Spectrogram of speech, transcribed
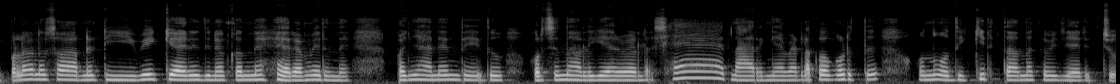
ഇപ്പോഴാണ് സാറിന് ടി വി വയ്ക്കാൻ ഇതിനൊക്കെ നേരം വരുന്നത് അപ്പം ഞാൻ എന്ത് ചെയ്തു? കുറച്ച് നാളികേര വെള്ളം ഷേ നാരങ്ങ വെള്ളമൊക്കെ കൊടുത്ത് ഒന്ന് ഒതുക്കിയിരുത്താമെന്നൊക്കെ വിചാരിച്ചു.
